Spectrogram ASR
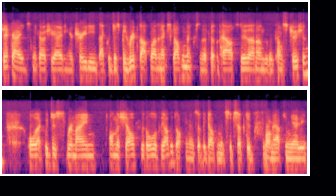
decades negotiating a treaty that could just be ripped up by the next government because they've got the power to do that under the Constitution, or that could just remain on the shelf with all of the other documents that the government's accepted from our community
